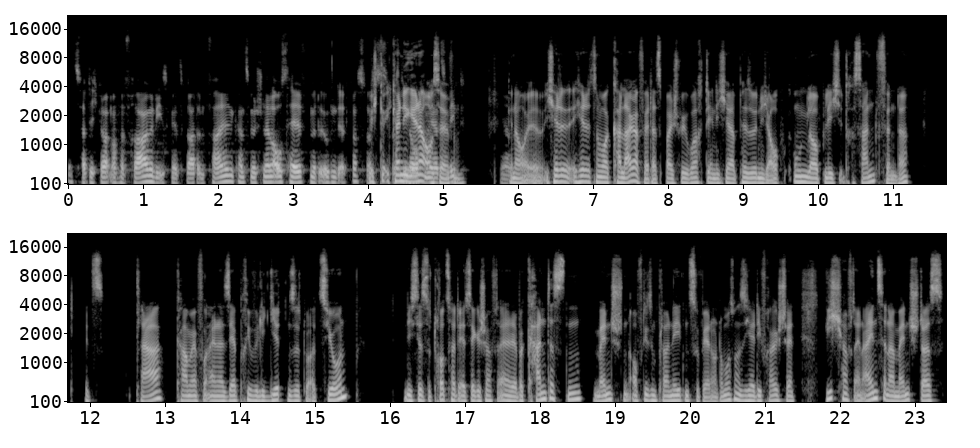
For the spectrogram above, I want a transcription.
jetzt hatte ich gerade noch eine Frage, die ist mir jetzt gerade entfallen. Kannst du mir schnell aushelfen mit irgendetwas? Was, ich, ich kann dir gerne aushelfen. Ja. Genau, äh, ich hätte, ich hätte jetzt nochmal Karl Lagerfeld als Beispiel gebracht, den ich ja persönlich auch unglaublich interessant finde. Jetzt Klar kam er von einer sehr privilegierten Situation. Nichtsdestotrotz hat er es ja geschafft, einer der bekanntesten Menschen auf diesem Planeten zu werden. Und da muss man sich ja die Frage stellen, wie schafft ein einzelner Mensch das,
